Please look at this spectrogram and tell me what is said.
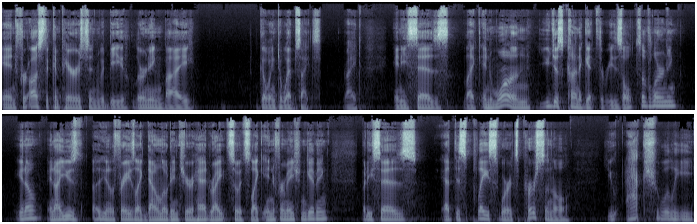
And for us, the comparison would be learning by going to websites, right? And he says like in one you just kind of get the results of learning you know? And i use uh, you know the phrase like download into your head right? So it's like information giving. But he says at this place where it's personal you actually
